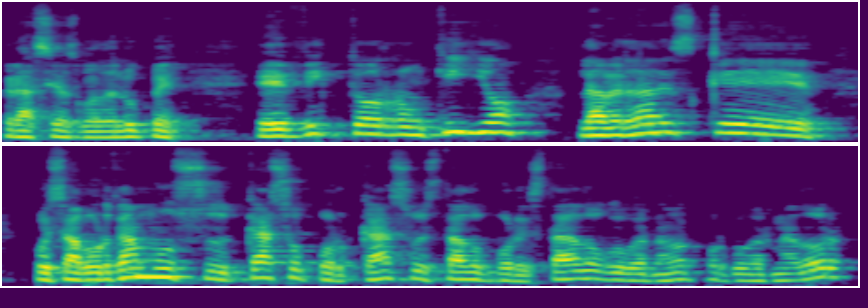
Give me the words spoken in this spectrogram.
Gracias, Guadalupe. Eh, Víctor Ronquillo, la verdad es que pues abordamos caso por caso, estado por estado, gobernador por gobernador,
